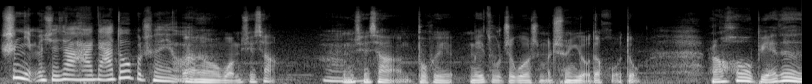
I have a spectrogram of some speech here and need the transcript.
是你们学校还是大家都不春游啊？嗯、我们学校，我们嗯，学校不会没组织过什么春游的活动。然后别的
